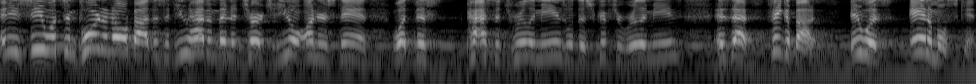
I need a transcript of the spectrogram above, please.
And you see what's important to know about this if you haven't been to church and you don't understand what this passage really means, what the scripture really means, is that think about it. It was animal skin.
